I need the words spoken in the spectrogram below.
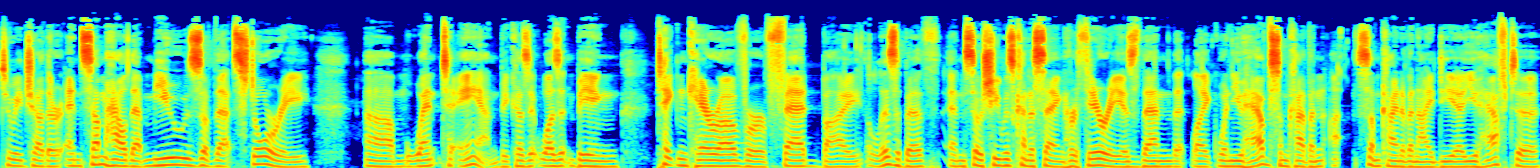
to each other. And somehow, that muse of that story um, went to Ann because it wasn't being taken care of or fed by Elizabeth. And so she was kind of saying her theory is then that like when you have some kind of an some kind of an idea, you have to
